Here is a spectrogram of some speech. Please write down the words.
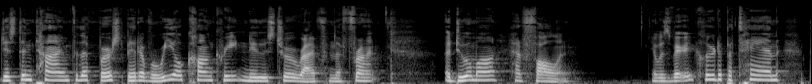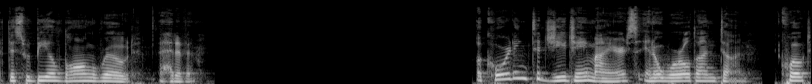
just in time for the first bit of real concrete news to arrive from the front. A Douaumont had fallen. It was very clear to Petain that this would be a long road ahead of him. According to G.J. Myers in A World Undone, quote,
